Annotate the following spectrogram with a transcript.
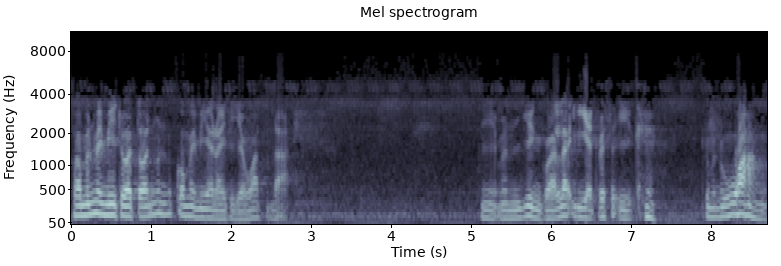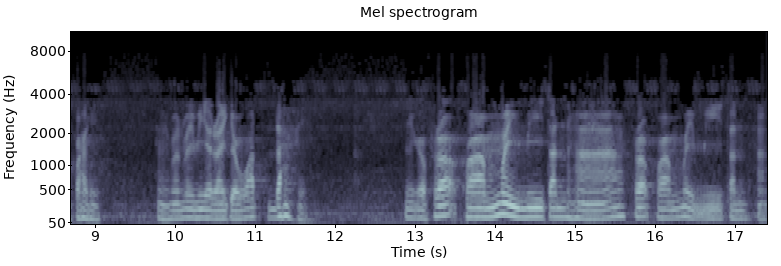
พอมันไม่มีตัวตนมันก็ไม่มีอะไรที่จะวัดได้นี่มันยิ่งกว่าละเอียดไปซะอีก คือมันว่างไป มันไม่มีอะไรจะวัดได้ นี่ก็เพราะความไม่มีตัณหา เพราะความไม่มีตัณหา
